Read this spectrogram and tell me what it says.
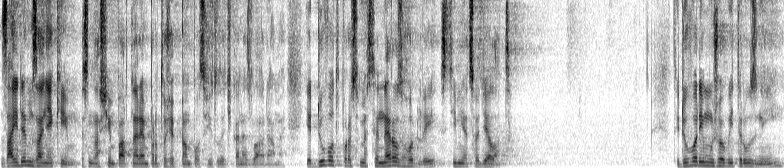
Zajdem za někým, s naším partnerem, protože mám pocit, že to teďka nezvládáme. Je důvod, proč jsme se nerozhodli s tím něco dělat. Ty důvody můžou být různý,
